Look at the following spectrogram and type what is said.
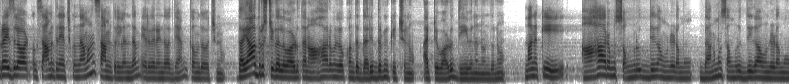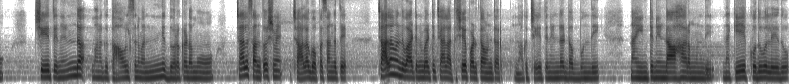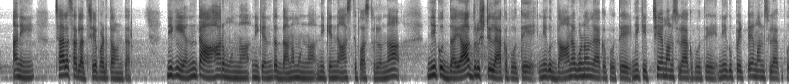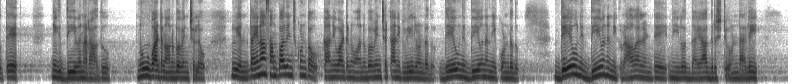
Praise lord ఒక సామెత నేర్చుకుందామా? సామెతల గ్రంథం ఇరవై రెండో అధ్యాయం తొమ్మిదో వచ్చును దయాదృష్టి గలవాడు తన ఆహారంలో కొంత దరిద్రునికి ఇచ్చును అట్టివాడు దీవెన నందును. మనకి ఆహారము సమృద్ధిగా ఉండడము ధనము సమృద్ధిగా ఉండడము చేతి నిండా మనకు కావలసినవన్నీ దొరకడము చాలా సంతోషమే చాలా గొప్ప సంగతే. చాలామంది వాటిని బట్టి చాలా అతిశయపడుతూ ఉంటారు. నాకు చేతి నిండా డబ్బు ఉంది నా ఇంటి నిండా ఆహారం ఉంది నాకే కొదువ లేదు అని చాలాసార్లు అతిశయపడుతూ ఉంటారు. నీకు ఎంత ఆహారం ఉన్నా నీకు ఎంత ధనం ఉన్నా నీకెన్ని ఆస్తిపాస్తులు ఉన్నా నీకు దయాదృష్టి లేకపోతే నీకు దానగుణం లేకపోతే నీకు ఇచ్చే మనసు లేకపోతే నీకు పెట్టే మనసు లేకపోతే నీకు దీవెన రాదు. నువ్వు వాటిని అనుభవించలేవు. నువ్వు ఎంతైనా సంపాదించుకుంటావు కానీ వాటిని అనుభవించటానికి వీలుండదు. దేవుని దీవెన నీకు ఉండదు దేవుని దీవెన నీకు రావాలంటే నీలో దయాదృష్టి ఉండాలి.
